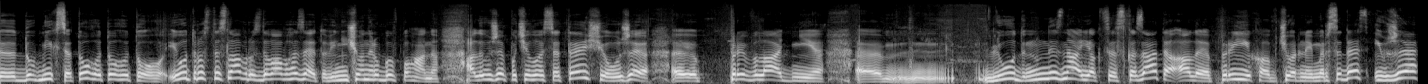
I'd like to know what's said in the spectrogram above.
е, домігся того, того, того. І от Ростислав роздавав газету. Він нічого не робив погано. Але вже почалося те, що вже е, привладні. Е, Люди, ну не знаю, як це сказати, але приїхав чорний мерседес і вже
